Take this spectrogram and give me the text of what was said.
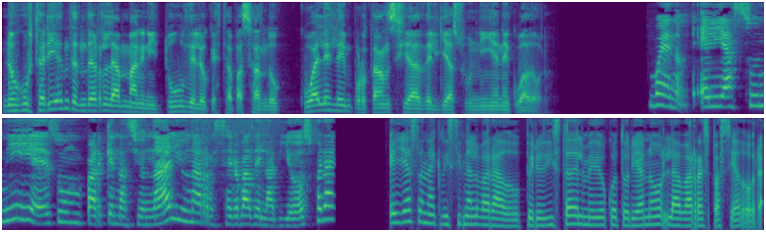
nos gustaría entender la magnitud de lo que está pasando. ¿Cuál es la importancia del Yasuní en Ecuador? Bueno, el Yasuní es un parque nacional y una reserva de la biosfera. Ella es Ana Cristina Alvarado, periodista del medio ecuatoriano La Barra Espaciadora.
